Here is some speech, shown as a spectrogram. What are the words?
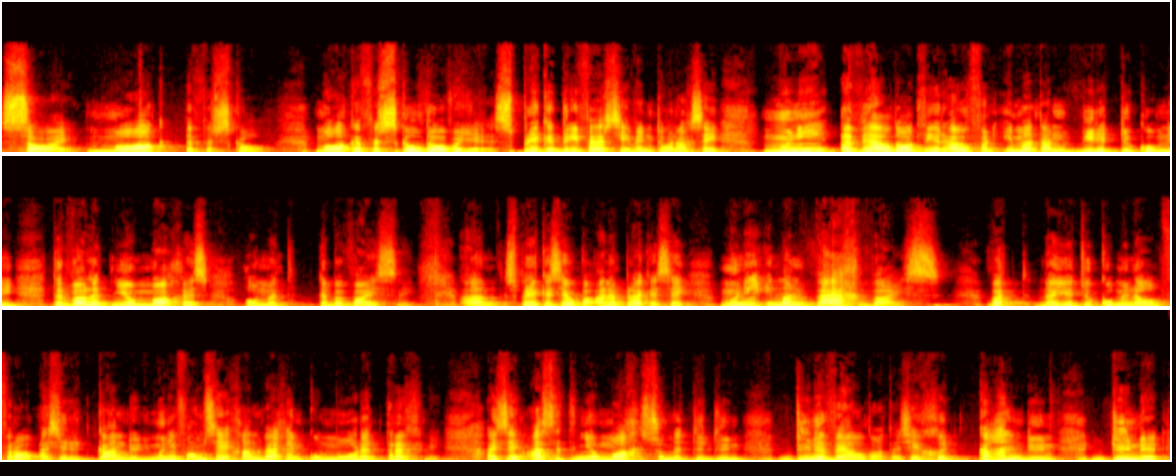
saai, maak 'n verskil. Maak 'n verskil daar waar jy is. Spreuke 3 vers 27 sê: Moenie 'n weldaad weerhou van iemand aan wie dit toe kom nie, terwyl dit in jou mag is om dit te bewys nie. Um Spreuke sê op 'n ander plek sê: Moenie iemand wegwys wat na jou toe kom en hulp vra as jy dit kan doen. Moenie vir hom sê gaan weg en kom môre terug nie. Hy sê as dit in jou mag is om dit te doen, doen dit wel daad. As jy goed kan doen, doen dit.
